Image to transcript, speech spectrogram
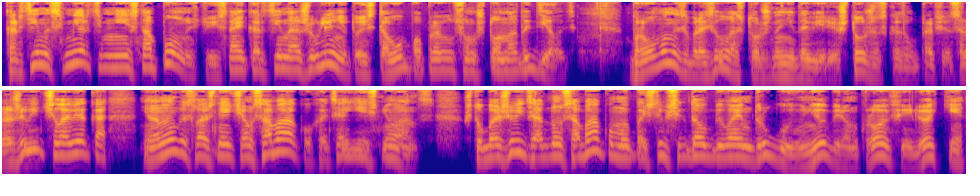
картина смерти мне ясна полностью, ясна и картина оживления, то есть того, поправился он, что надо делать. Броуман он изобразил восторженное недоверие. «Что же, — сказал профессор, — оживить человека не намного сложнее, чем собаку, хотя есть нюанс. Чтобы оживить одну собаку, мы почти всегда убиваем другую. У нее берем кровь и легкие.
